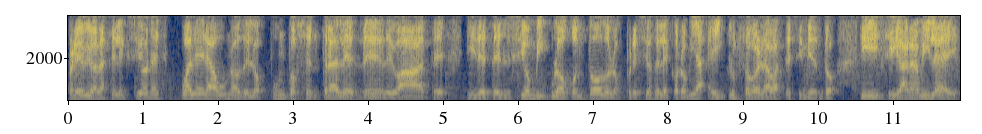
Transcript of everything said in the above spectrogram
previo a las elecciones, cuál era uno de los puntos centrales de debate y de tensión vinculado con todos los precios de la economía e incluso con el abastecimiento. Y si gana mi ley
